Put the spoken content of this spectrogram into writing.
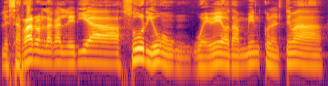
le cerraron la galería sur y hubo un hueveo también con el tema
